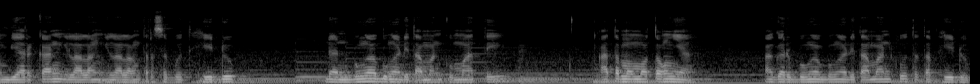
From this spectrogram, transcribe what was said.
Membiarkan ilalang-ilalang tersebut hidup dan bunga-bunga di tamanku mati, atau memotongnya agar bunga-bunga di tamanku tetap hidup.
